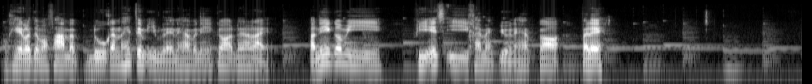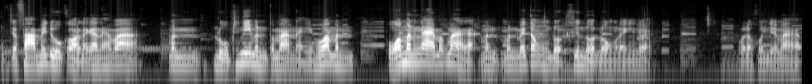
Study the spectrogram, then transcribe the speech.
โอเค เราจะมาฟาร์มแบบดูกันให้เต็มอิ่มเลยนะครับ วันนี้ก็ได้เท่าไหร่ ตอนนี้ก็มี PSE Climax อยู่นะครับ ก็ไปเลย จะฟาร์มให้ดูก่อนแล้วกันนะครับว่า มันหลูปที่นี่มันประมาณไหน เพราะว่ามันผมว่ามันง่ายมากๆอะมันมันไม่ต้องโดดขึ้นโดดลงอะไรอย่างงี้ด้วยโหแล้วคนเยอะมากครับ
